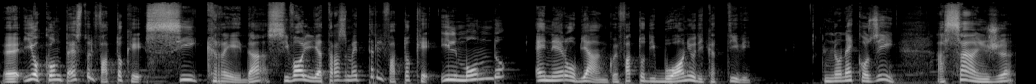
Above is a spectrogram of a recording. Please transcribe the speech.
Eh, io contesto il fatto che si creda, si voglia trasmettere il fatto che il mondo è nero o bianco, è fatto di buoni o di cattivi. Non è così. Assange,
